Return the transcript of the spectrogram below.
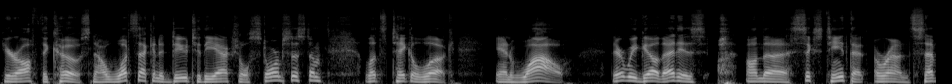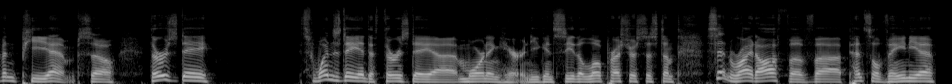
here off the coast. Now, what's that going to do to the actual storm system? Let's take a look. And wow, there we go. That is on the 16th at around 7 p.m. So Thursday, it's Wednesday into Thursday uh, morning here, and you can see the low pressure system sitting right off of uh, Pennsylvania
